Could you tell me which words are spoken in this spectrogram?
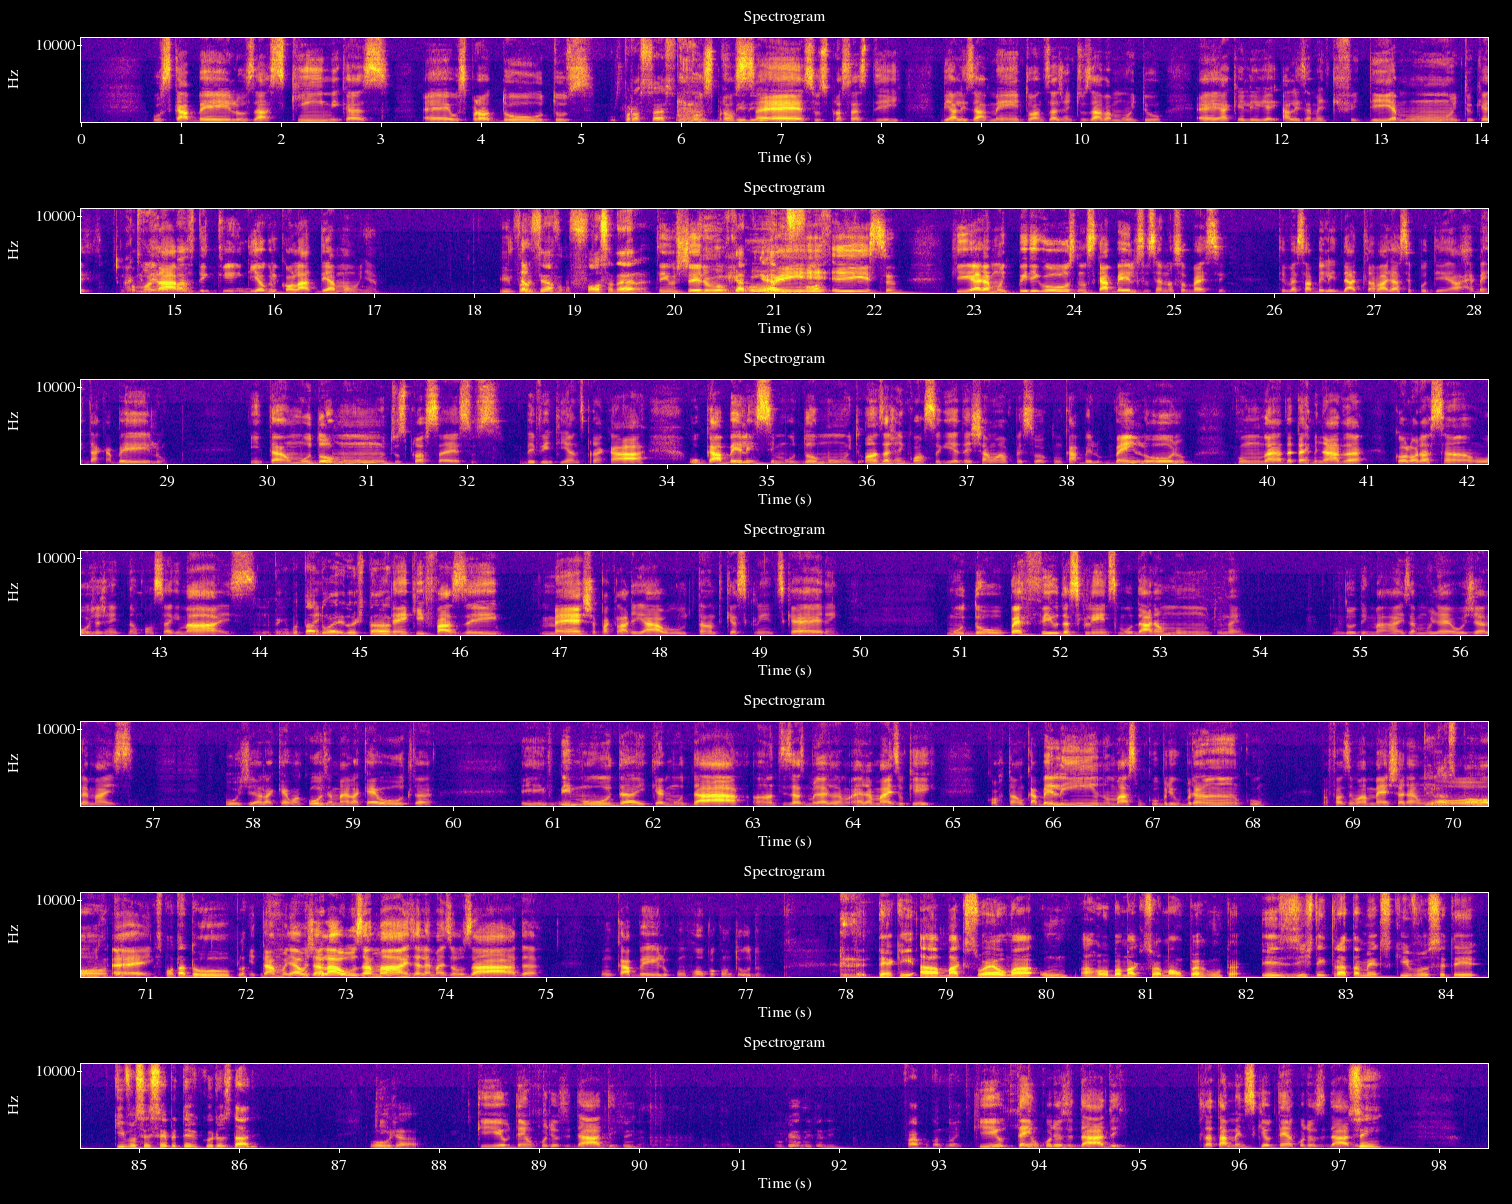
Os cabelos, as químicas, eh, os produtos, O processo? né? os processos, os processos de, de alisamento. Antes a gente usava muito eh, aquele alisamento que fedia muito, que Aquilo incomodava. base de? Tioglicolato de amônia. E Então- parecia fossa, né? Tem um cheiro ruim, isso. Que era muito perigoso nos cabelos, se você não soubesse, tivesse a habilidade de trabalhar, você podia arrebentar cabelo. Então, mudou muito os processos de 20 anos para cá. O cabelo em si mudou muito. Antes a gente conseguia deixar uma pessoa com cabelo bem louro, com uma determinada coloração. Hoje a gente não consegue mais. Tem que botar Tem- dois, dois tantos. Tem que fazer mecha para clarear o tanto que as clientes querem. Mudou o perfil das clientes, mudaram muito, né? Mudou demais. A mulher hoje ela é mais hoje ela quer uma coisa, mas ela quer outra. E, e muda e quer mudar. Antes as mulheres eram- era mais o quê? Cortar um cabelinho, no máximo cobrir o branco. Para fazer uma mecha era um Tirar as ou pontas. É. As pontas duplas. Então a mulher hoje ela usa mais, ela é mais ousada, com cabelo, com roupa, com tudo. Tem aqui, a Maxwellma1, arroba Maxwellma1 pergunta, existem tratamentos que você, te, que você sempre teve curiosidade? Ou já... Que eu tenho curiosidade, O quê? Não entendi. Fala, continue. que eu tenho curiosidade, tratamentos que eu tenho curiosidade. Sim,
